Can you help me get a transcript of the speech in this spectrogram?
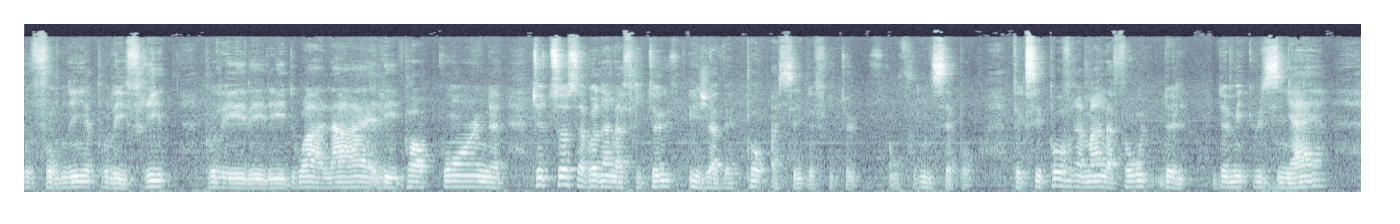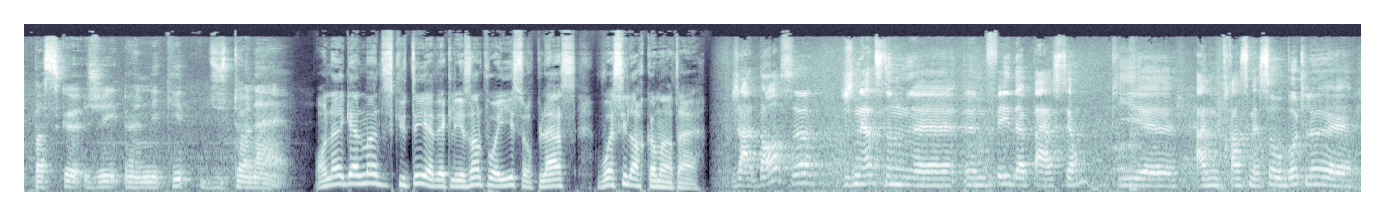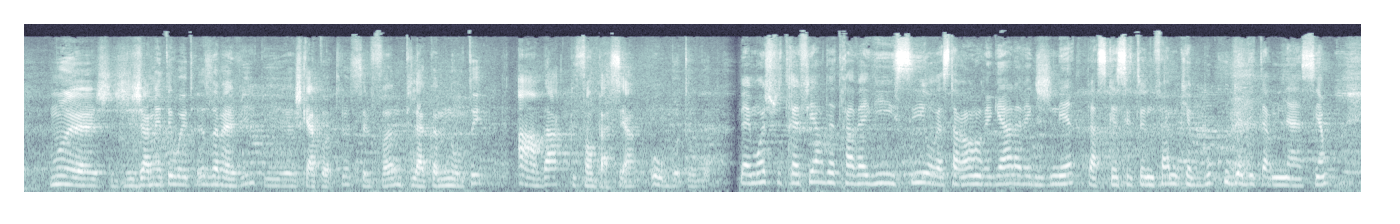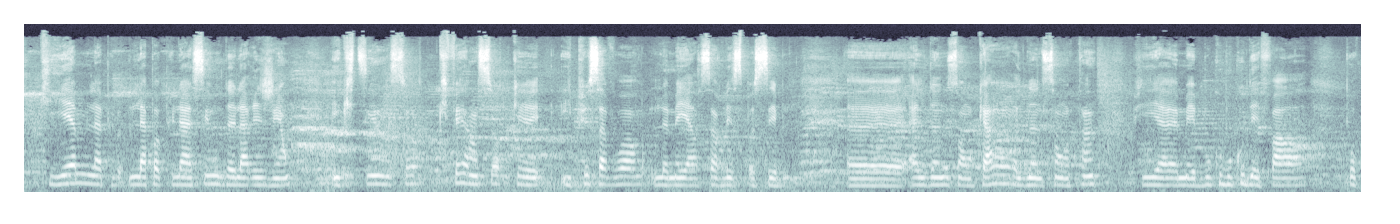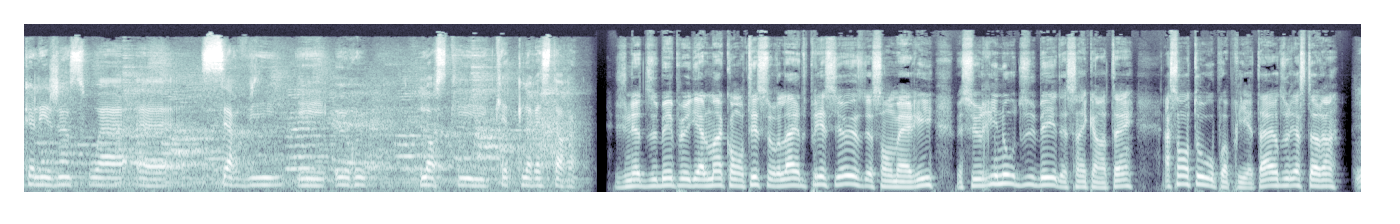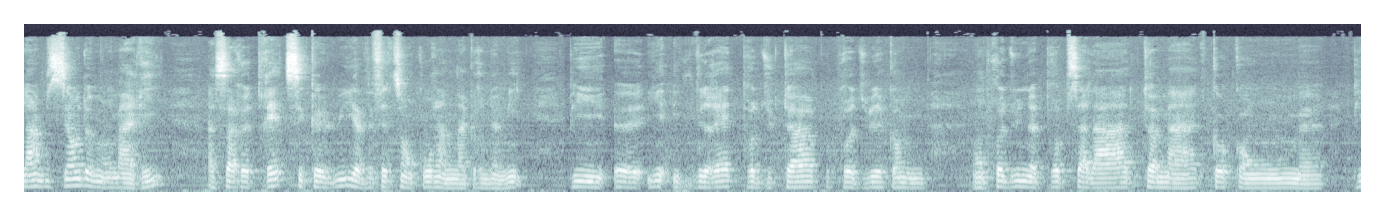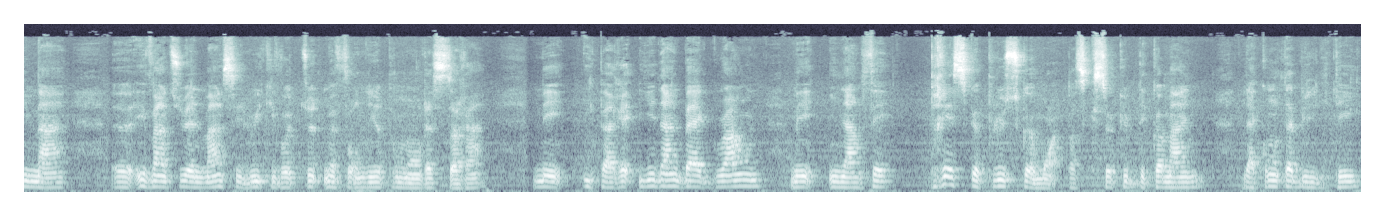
pour fournir pour les frites, pour les, les, doigts à l'air, les popcorn. Tout ça, ça va dans la friteuse et j'avais pas assez de friteuse. On fournissait pas. Fait que c'est pas vraiment la faute de, de mes cuisinières parce que j'ai une équipe du tonnerre. On a également discuté avec les employés sur place. Voici leurs commentaires. J'adore ça. Ginette, c'est une, euh, une, fille de passion. Puis euh, elle nous transmet ça au bout. Là, euh, moi, euh, j'ai jamais été waitress de ma vie, puis euh, je capote, c'est le fun. Puis la communauté embarque, puis sont patients au bout, au bout. Bien, moi, je suis très fière de travailler ici au restaurant Régal avec Ginette parce que c'est une femme qui a beaucoup de détermination, qui aime la, population de la région et qui fait en sorte qu'ils puissent avoir le meilleur service possible. Euh, elle donne son cœur, elle donne son temps, puis elle met beaucoup, beaucoup d'efforts pour que les gens soient servis et heureux lorsqu'ils quittent le restaurant. Ginette Dubé peut également compter sur l'aide précieuse de son mari, M. Rino Dubé de Saint-Quentin, à son tour propriétaire du restaurant. L'ambition de mon mari, à sa retraite, c'est que lui avait fait son cours en agronomie, puis euh, il, voudrait être producteur pour produire comme on produit notre propre salade, tomates, cocombes, euh, piments. Euh, éventuellement, c'est lui qui va tout me fournir pour mon restaurant. Mais il paraît, il est dans le background, mais il en fait presque plus que moi parce qu'il s'occupe des commandes, la comptabilité.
